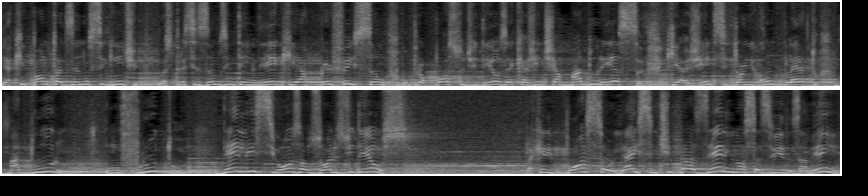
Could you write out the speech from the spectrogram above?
E aqui Paulo está dizendo o seguinte: nós precisamos entender que é a perfeição. O propósito de Deus é que a gente amadureça, que a gente se torne completo, maduro, um fruto delicioso aos olhos de Deus, para que Ele possa olhar e sentir prazer em nossas vidas. Amém?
